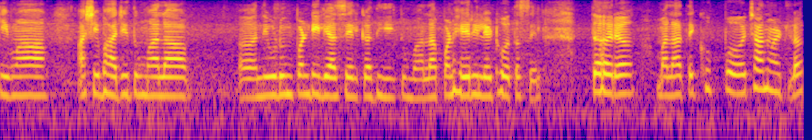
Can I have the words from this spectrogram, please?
किंवा अशी भाजी तुम्हाला निवडून पण दिली असेल कधी तुम्हाला पण हे रिलेट होत असेल. तर मला ते खूप छान वाटलं.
